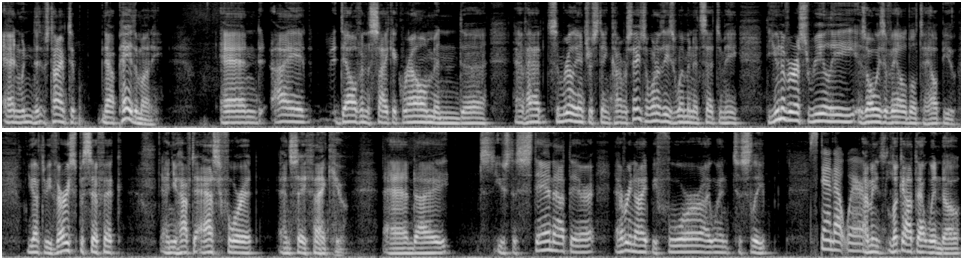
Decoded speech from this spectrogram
And when it was time to now pay the money, and I delve in the psychic realm and uh, have had some really interesting conversations. One of these women had said to me, "The universe really is always available to help you. You have to be very specific, and you have to ask for it and say thank you." And I used to stand out there every night before I went to sleep. Stand out where I mean, look out that window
